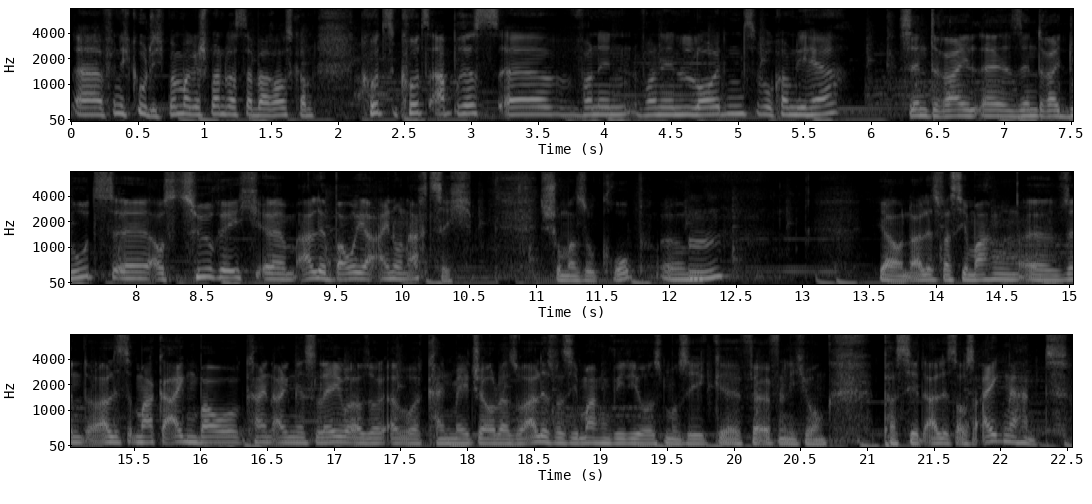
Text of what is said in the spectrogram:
Äh, Finde ich gut. Ich bin mal gespannt, was dabei rauskommt. Kurz, kurz Abriss äh, von, den, von den Leuten. Wo kommen die her? Sind drei, äh, sind drei Dudes äh, aus Zürich, äh, alle Baujahr 81. Schon mal so grob. Ähm, mhm. Ja, und alles, was sie machen, äh, sind alles Marke Eigenbau, kein eigenes Label, also, also kein Major oder so. Alles, was sie machen, Videos, Musik, äh, Veröffentlichung, passiert alles aus eigener Hand.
